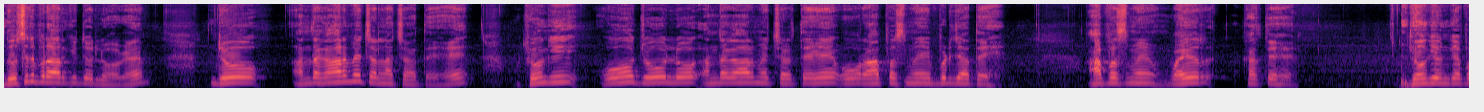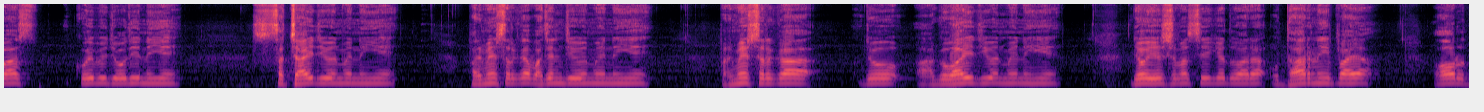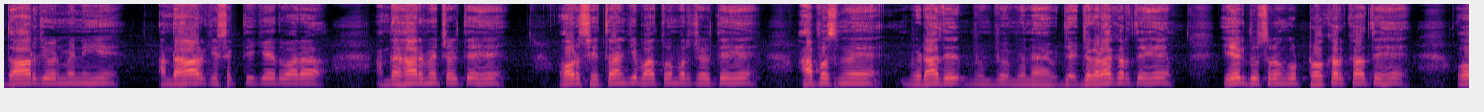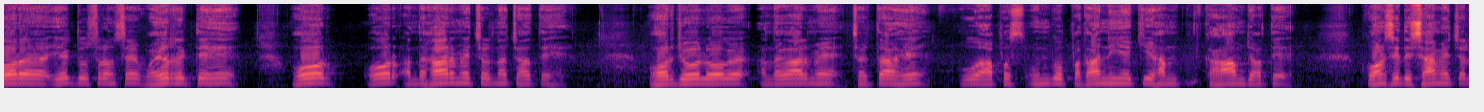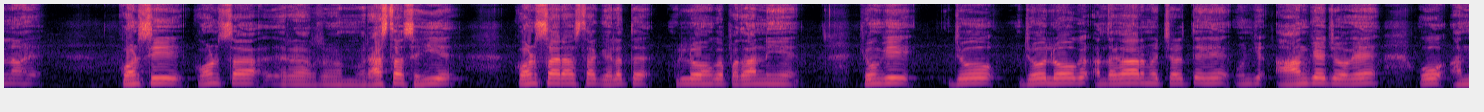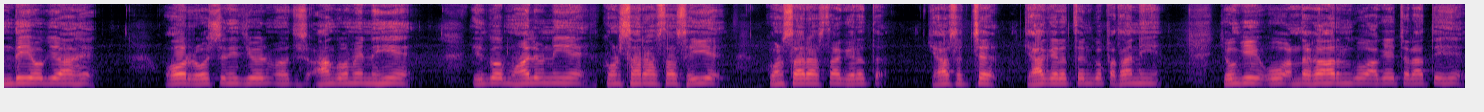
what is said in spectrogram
दूसरे प्रकार की जो लोग हैं जो अंधकार में चलना चाहते हैं क्योंकि वो जो लोग अंधकार में चलते हैं और आपस में बिट जाते हैं। आपस में वैर करते हैं क्योंकि उनके पास कोई भी ज्योति नहीं है, सच्चाई जीवन में नहीं है, परमेश्वर का भजन जीवन में नहीं है, परमेश्वर का जो अगुवाई जीवन में नहीं है, जो यीशु मसीह के द्वारा उद्धार नहीं पाया और उद्धार जीवन में नहीं है, अंधकार की शक्ति के द्वारा अंधकार में चलते हैं और शैतान की बातों पर चलते हैं, आपस में बढ़ा दे झगड़ा करते हैं, एक दूसरों को ठोकर खाते हैं और एक दूसरों से वैर रखते हैं और और अंधकार में चलना चाहते हैं। और जो लोग अंधकार में चलता है, वो आपस, उनको पता नहीं है कि हम कहाँ जाते हैं कौन सी दिशा में चलना है कौन सी कौन सा रास्ता सही है कौन सा रास्ता गलत है उन लोगों को पता नहीं है। क्योंकि जो जो लोग अंधकार में चलते हैं, उनकी आँखें जो है, वो अंधी हो गया है और रोशनी जीवन आँखों में नहीं है। इनको मालूम नहीं है कौन सा रास्ता सही है, कौन सा रास्ता गलत है क्या सच है, क्या गलत है, इनको पता नहीं है। क्योंकि वो अंधकार उनको आगे चलाते हैं,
